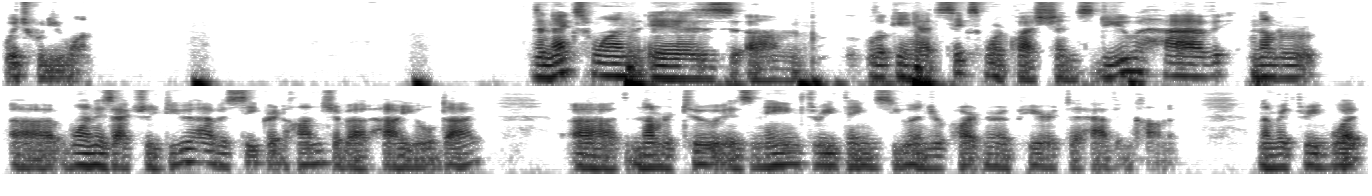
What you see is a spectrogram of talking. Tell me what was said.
which would you want? The next one is um, looking at six more questions. Do you have number uh, one is actually do you have a secret hunch about how you'll die? Uh, number two is name three things you and your partner appear to have in common. Number three, what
